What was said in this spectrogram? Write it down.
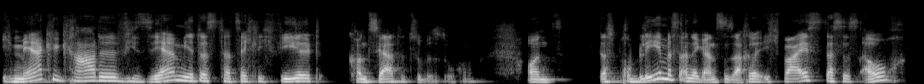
ich merke gerade, wie sehr mir das tatsächlich fehlt, Konzerte zu besuchen. Und das Problem ist an der ganzen Sache, ich weiß, dass es auch,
